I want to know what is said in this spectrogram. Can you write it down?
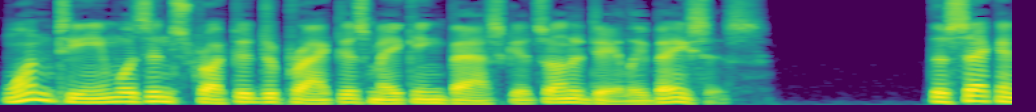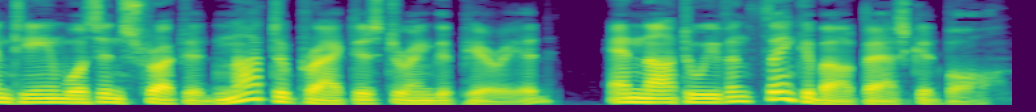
One team was instructed to practice making baskets on a daily basis. The second team was instructed not to practice during the period and not to even think about basketball.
